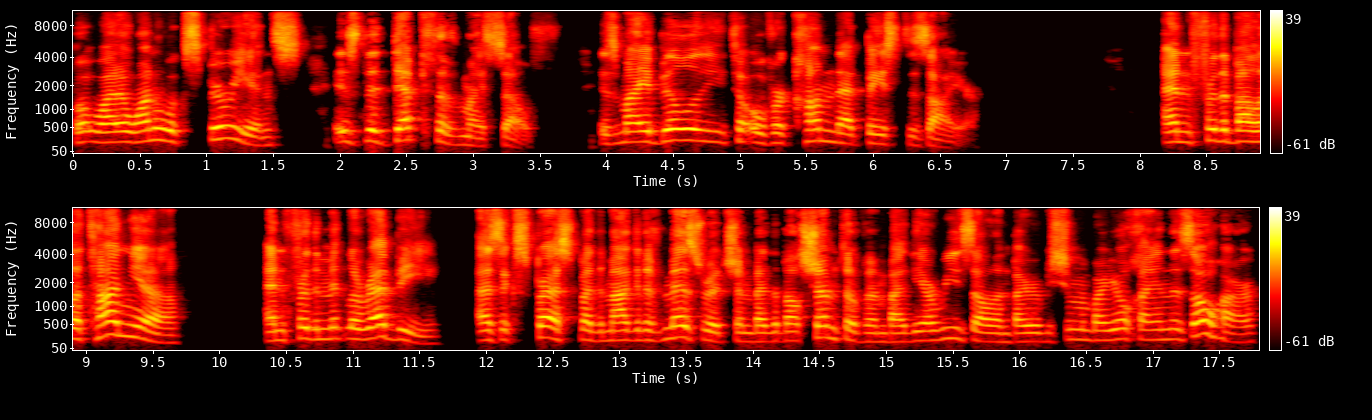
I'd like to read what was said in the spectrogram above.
But what I want to experience is the depth of myself, is my ability to overcome that base desire. And for the Baal HaTanya and for the Mittler Rebbe, as expressed by the Maggid of Mezrich and by the Baal Shem Tov and by the Arizal and by Rabbi Shimon Bar Yochai in the Zohar,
